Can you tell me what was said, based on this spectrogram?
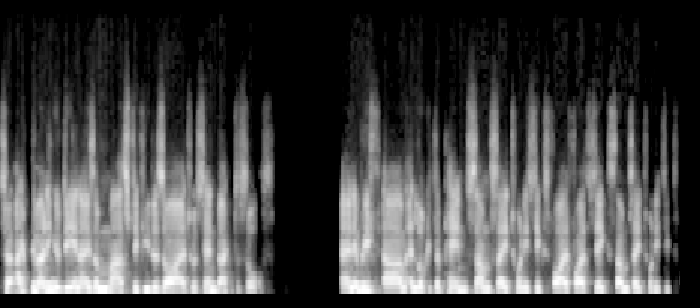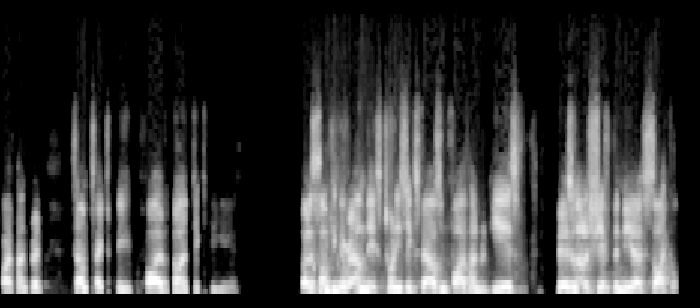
So activating your DNA is a must if you desire to ascend back to source. And every um, and look, it depends. Some say 26,556, some say 26,500, some say 25,960 years. But it's something around this, 26,500 years, there's another shift in the Earth cycle.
